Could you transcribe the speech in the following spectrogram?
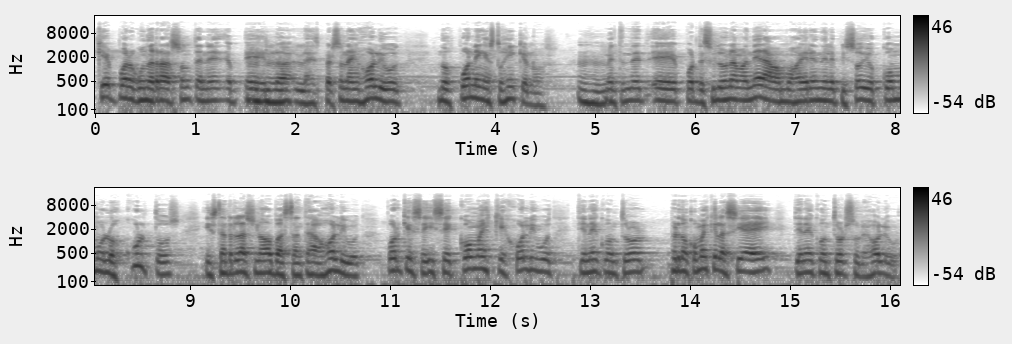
que por alguna razón tener, eh, la- las personas en Hollywood nos ponen estos íconos. ¿Me entiendes? Eh, por decirlo de una manera, vamos a ver en el episodio cómo los cultos están relacionados bastante a Hollywood. Porque se dice cómo es que Hollywood tiene control, perdón, cómo es que la CIA tiene control sobre Hollywood.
